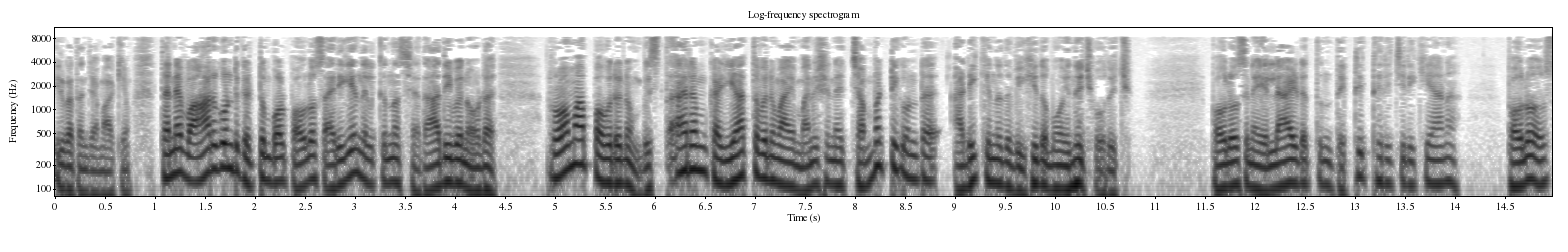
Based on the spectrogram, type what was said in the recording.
ഇരുപത്തഞ്ചാം വാക്യം. തന്നെ വാറുകൊണ്ട് കെട്ടുമ്പോൾ പൌലോസ് അരികെ നിൽക്കുന്ന ശതാധിപനോട് റോമാ പൌരനും വിസ്താരം കഴിയാത്തവനുമായ മനുഷ്യനെ ചമ്മട്ടികൊണ്ട് അടിക്കുന്നത് വിഹിതമോ എന്ന് ചോദിച്ചു. പൌലോസിനെ എല്ലായിടത്തും തെറ്റിദ്ധരിച്ചിരിക്കുകയാണ്. പൌലോസ്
